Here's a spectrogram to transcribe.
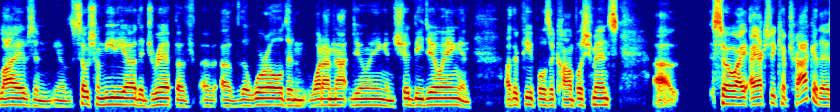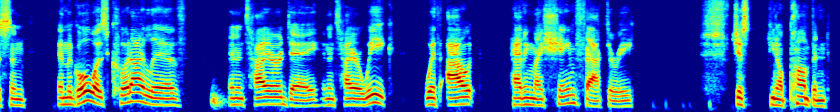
lives and you know social media, the drip of, of, of the world and what I'm not doing and should be doing, and other people's accomplishments. Uh, so I, I actually kept track of this, and and the goal was, could I live an entire day, an entire week without having my shame factory just you know pump and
